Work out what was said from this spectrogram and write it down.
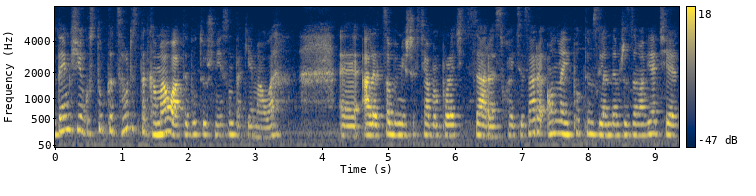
wydaje mi się jego stópka cały czas taka mała, te buty już nie są takie małe. Ale co bym jeszcze chciała Wam polecić? Zarę. Słuchajcie, Zarę online pod tym względem, że zamawiacie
